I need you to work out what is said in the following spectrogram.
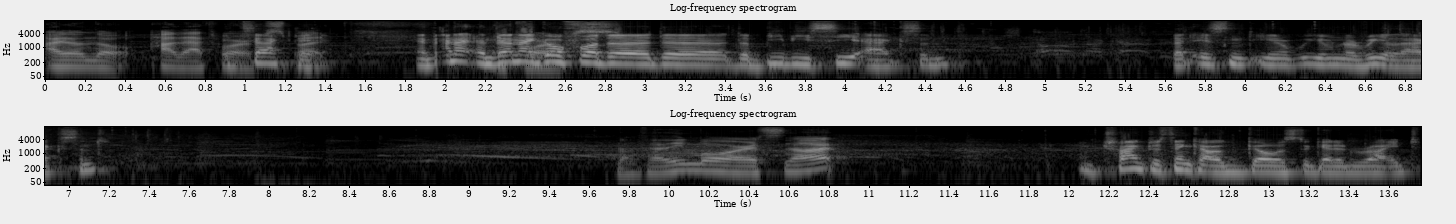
I don't know how that works, exactly. but And then I, and then I go for the, the, the BBC accent. That isn't even a real accent. Not anymore. It's not. I'm trying to think how it goes to get it right.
